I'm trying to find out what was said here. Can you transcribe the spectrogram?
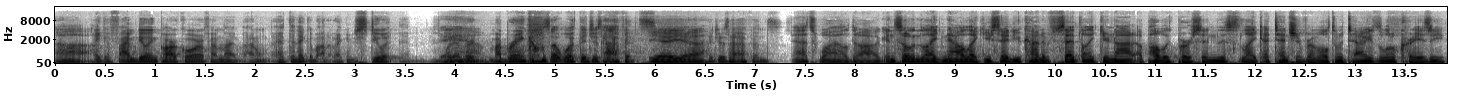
Ah. Like if I'm doing parkour, if I'm not, I don't have to think about it. I can just do it. And whatever my brain comes up with, it just happens. Yeah, yeah. It just happens. That's wild, dog. And so, like now, like you said, you kind of said like you're not a public person. This like attention from Ultimate Tag is a little crazy.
